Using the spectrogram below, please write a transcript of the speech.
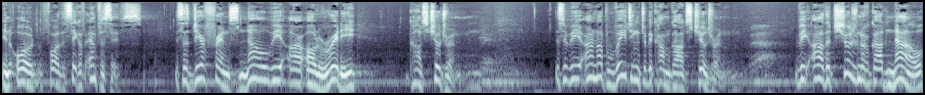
in order for the sake of emphasis. He says, Dear friends, now we are already God's children. You see, we are not waiting to become God's children. We are the children of God now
